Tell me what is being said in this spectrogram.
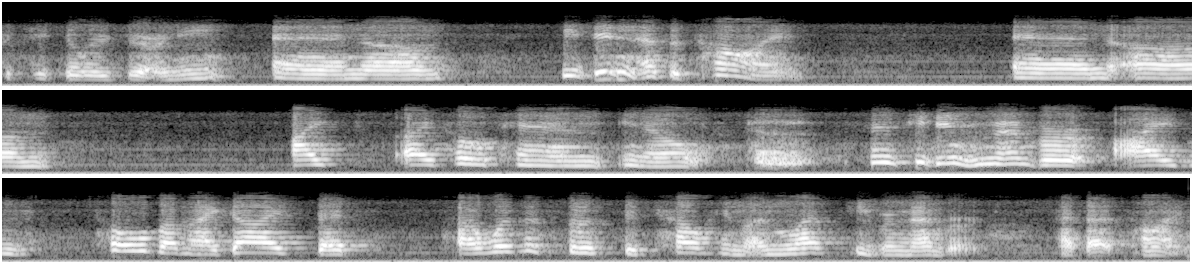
particular journey, and um, he didn't at the time, and um, I I told him, you know, since he didn't remember, I was told by my guides that I wasn't supposed to tell him unless he remembered at that time.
